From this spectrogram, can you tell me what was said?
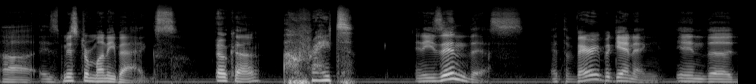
uh, is Mr. Moneybags, Okay. Oh, right. and he's in this at the very beginning in the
